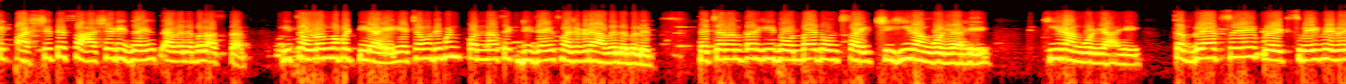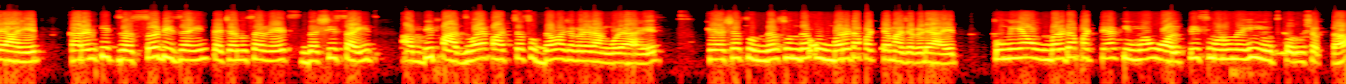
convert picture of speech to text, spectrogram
एक पाचशे ते सहाशे डिझाईन्स अवेलेबल असतात. ही चौरंग पट्टी आहे. याच्यामध्ये पण पन्नास एक डिझाईन्स माझ्याकडे अवेलेबल आहेत. त्याच्यानंतर ही दोन बाय दोन साईजची ही रांगोळी आहे. ही रांगोळी आहे. सगळ्याचे रेट्स वेगवेगळे आहेत. कारण की जसं डिझाईन त्याच्यानुसार रेट्स जशी साईज अगदी पाच बाय पाचच्या सुद्धा माझ्याकडे रांगोळ्या आहेत. हे अशा सुंदर सुंदर उंबरटा पट्ट्या माझ्याकडे आहेत. तुम्ही या उंबरडा पट्ट्या किंवा वॉलपीस म्हणूनही युज करू शकता.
